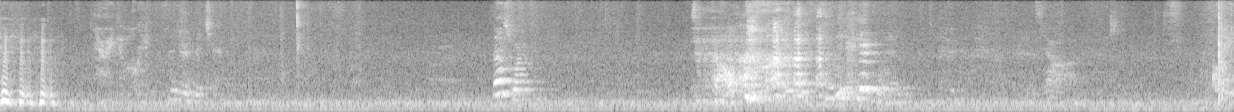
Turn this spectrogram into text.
we go, okay, under the chin. That's right. Okay,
